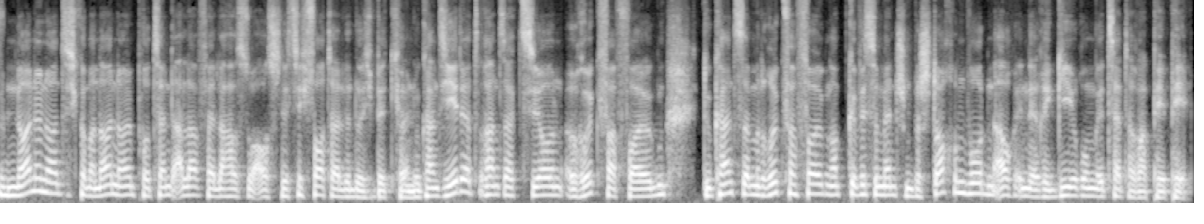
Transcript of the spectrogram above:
99,99% aller Fälle hast du ausschließlich Vorteile durch Bitcoin. Du kannst jede Transaktion rückverfolgen. Du kannst damit rückverfolgen, ob gewisse Menschen bestochen wurden, auch in der Regierung etc. pp.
